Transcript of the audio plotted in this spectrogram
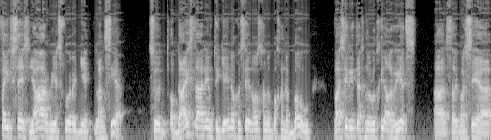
5, 6 jaar wees voordat jy lanseer. So op daai stadium toe jy nog gesê het ons gaan nou begin bou, was hierdie tegnologie al reeds uh sal ek maar sê 'n uh,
